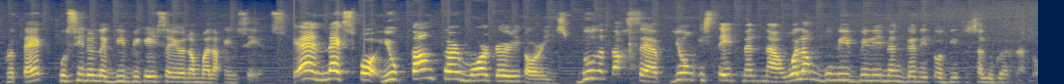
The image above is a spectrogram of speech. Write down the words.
protect kung sino nagbibigay sa'yo ng malaking sales. And next po, you conquer more territories. Do not accept yung statement na walang bumibili ng ganito dito sa lugar na to.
